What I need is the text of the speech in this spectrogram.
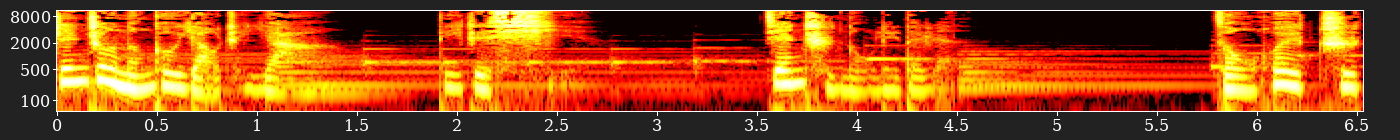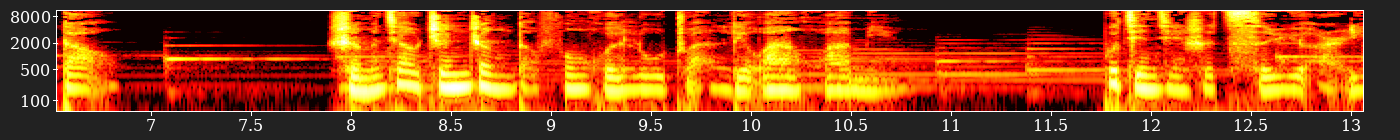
真正能够咬着牙、滴着血、坚持努力的人，总会知道什么叫真正的峰回路转、柳暗花明。不仅仅是词语而已。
